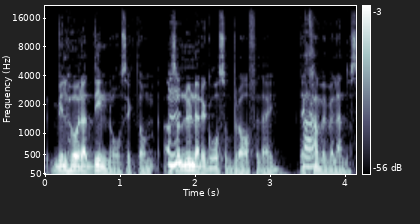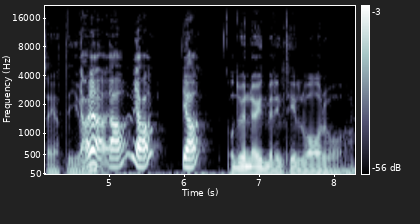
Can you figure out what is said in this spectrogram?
vill höra din åsikt om. Alltså Mm. nu när det går så bra för dig. Det Ja. kan vi väl ändå säga att det gör. Ja, ja, ja, ja, ja. Och du är nöjd med din tillvaro. Och,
